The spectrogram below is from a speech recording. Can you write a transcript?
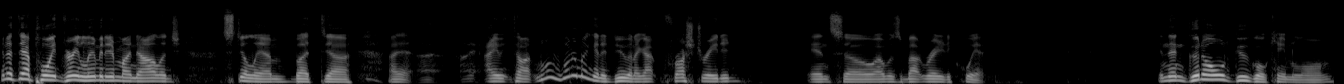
And at that point, very limited in my knowledge, still am, but uh, I, I, I thought, Lord, what am I going to do? And I got frustrated, and so I was about ready to quit. And then good old Google came along.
